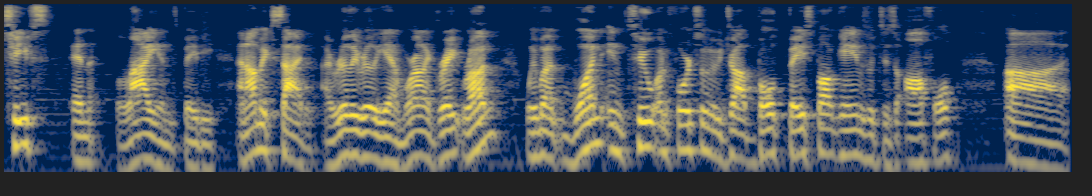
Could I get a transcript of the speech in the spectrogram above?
Chiefs and Lions, baby. And I'm excited. I really, really am. We're on a great run. We went one and two. Unfortunately, we dropped both baseball games, which is awful. Uh,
